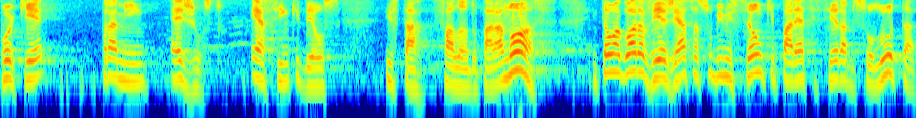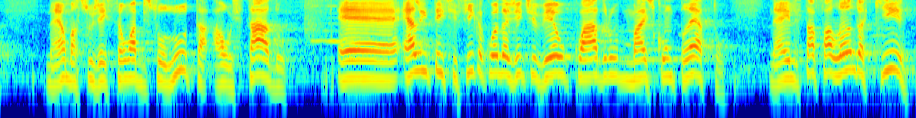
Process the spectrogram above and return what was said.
Porque, para mim, é justo. É assim que Deus está falando para nós. Então, agora veja, essa submissão que parece ser absoluta, né, uma sujeição absoluta ao Estado, é, ela intensifica quando a gente vê o quadro mais completo. Né? Ele está falando aqui,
